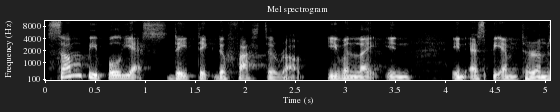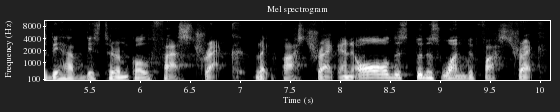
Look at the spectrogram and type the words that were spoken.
Some people, yes, they take the faster route. Even like in in SPM terms, they have this term called fast track, like fast track, and all the students want the fast track.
